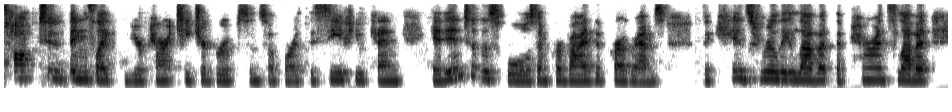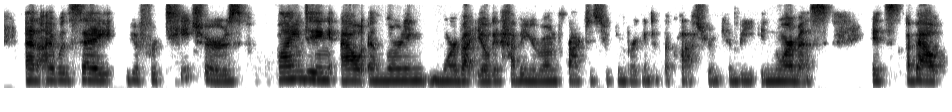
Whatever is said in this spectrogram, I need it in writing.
talk to things like your parent teacher groups and so forth to see if you can get into the schools and provide the programs. The kids really love it, the parents love it. And I would say you know, for teachers, finding out and learning more about yoga and having your own practice you can bring into the classroom can be enormous. It's about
